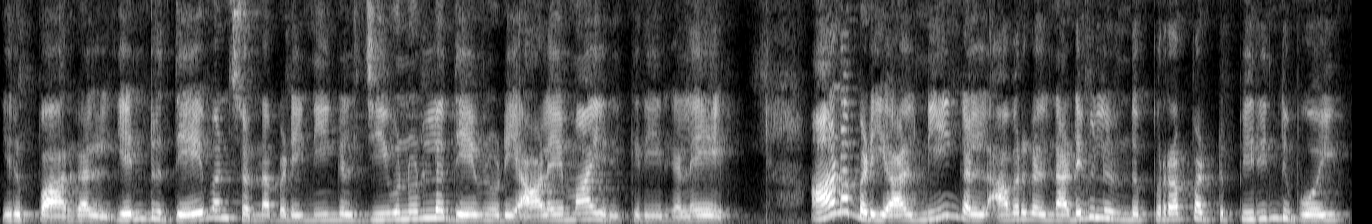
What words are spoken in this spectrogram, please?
இருப்பார்கள் என்று தேவன் சொன்னபடி நீங்கள் ஜீவனுள்ள தேவனுடைய ஆலயமாய் இருக்கிறீர்களே. ஆனபடியால் நீங்கள் அவர்கள் நடுவிலிருந்து புறப்பட்டு பிரிந்து போய்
